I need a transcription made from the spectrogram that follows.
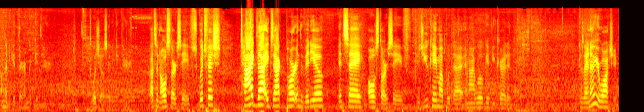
I'm gonna get there. I'm gonna get there. I Told you I was gonna get there. That's an all-star save. Squidfish, tag that exact part in the video and say all-star save. Because you came up with that, and I will give you credit. Because I know you're watching.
